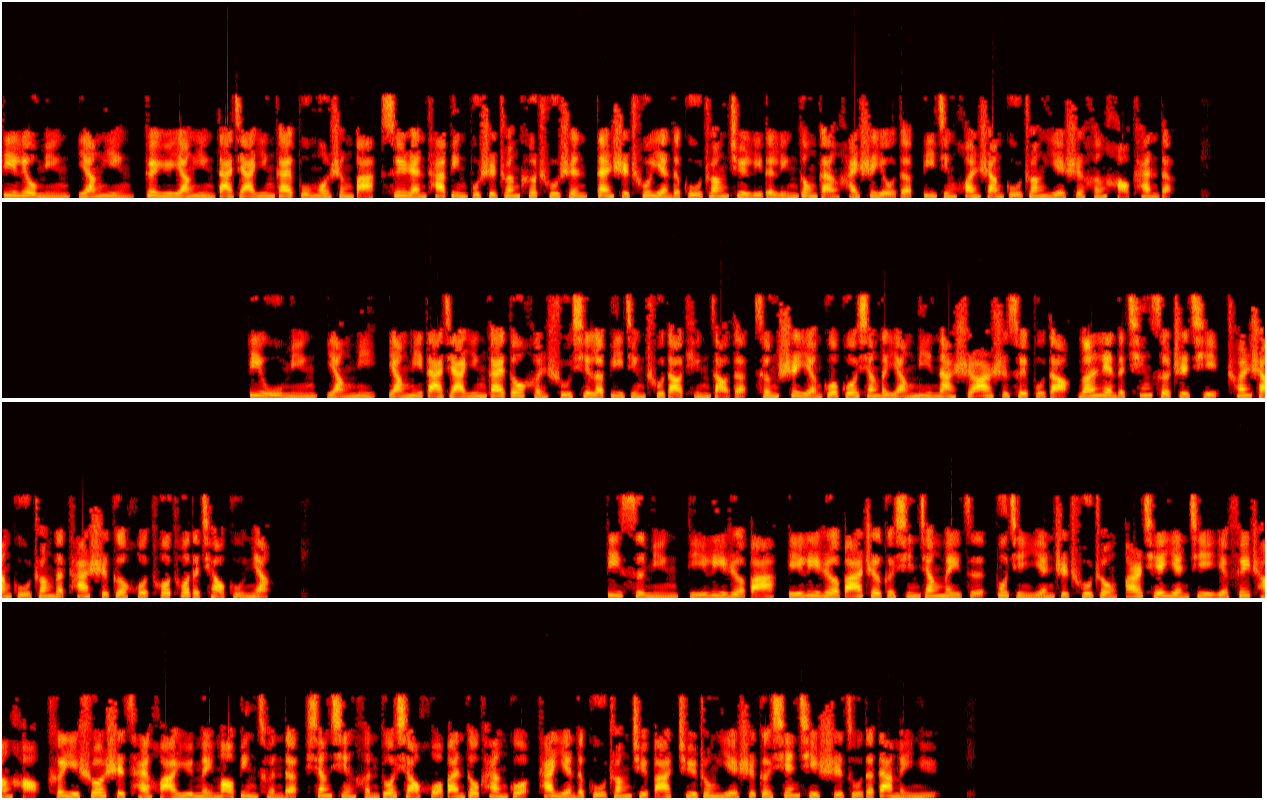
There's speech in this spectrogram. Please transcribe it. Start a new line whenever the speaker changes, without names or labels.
第六名，杨颖。对于杨颖，大家应该不陌生吧？虽然她并不是专科出身，但是出演的古装剧里的灵动感还是有的。毕竟换上古装也是很好看的。第五名，杨幂。杨幂大家应该都很熟悉了，毕竟出道挺早的。曾饰演过郭襄的杨幂，那时二十岁不到，满脸的青涩稚气，穿上古装的她是个活脱脱的俏姑娘。第四名，迪丽热巴。迪丽热巴这个新疆妹子，不仅颜值出众，而且演技也非常好，可以说是才华与美貌并存的。相信很多小伙伴都看过她演的古装剧吧，剧中也是个仙气十足的大美女。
